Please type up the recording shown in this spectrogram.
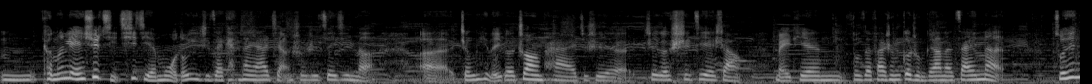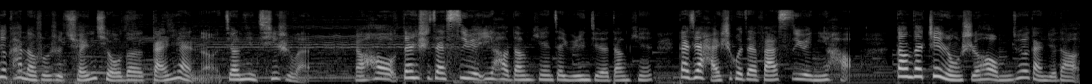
嗯，可能连续几期节目我都一直在跟大家讲，说是最近的，呃，整体的一个状态，就是这个世界上每天都在发生各种各样的灾难。昨天就看到说是全球的感染呢将近七十万。然后，但是在四月一号当天，在愚人节的当天，大家还是会在发“四月你好”。当在这种时候，我们就会感觉到，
